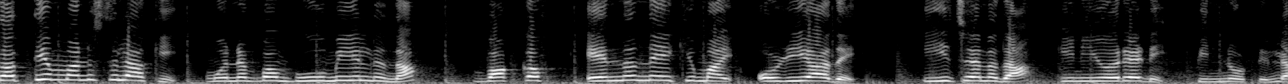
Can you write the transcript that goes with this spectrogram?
സത്യം മനസ്സിലാക്കി മുനമ്പം ഭൂമിയിൽ നിന്ന് വക്കഫ് എന്നേക്കുമായി ഒഴിയാതെ ഈ ജനത ഇനിയൊരടി പിന്നോട്ടില്ല.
